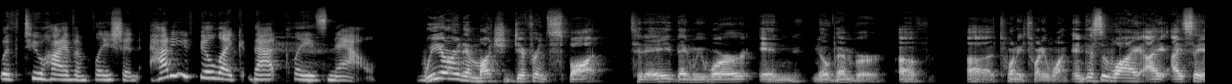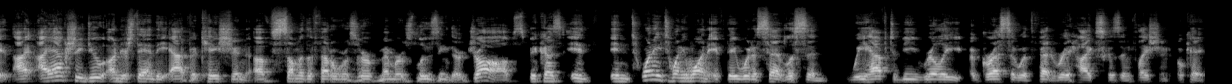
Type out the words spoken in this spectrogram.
with too high of inflation. How do you feel like that plays now? We are in a much different spot today than we were in november of uh, 2021. And this is why I, I say it. I, I actually do understand the advocation of some of the Federal Reserve members losing their jobs because it, in 2021, if they would have said, listen, we have to be really aggressive with Fed rate hikes because inflation. Okay.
